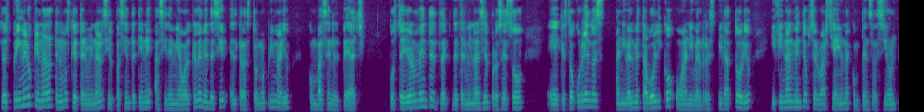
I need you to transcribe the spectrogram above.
Entonces, primero que nada tenemos que determinar si el paciente tiene acidemia o alcalemia, es decir, el trastorno primario con base en el pH. Posteriormente, determinar si el proceso eh, que está ocurriendo es a nivel metabólico o a nivel respiratorio y finalmente observar si hay una compensación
